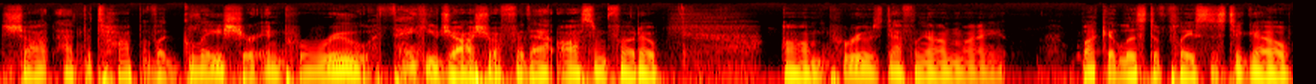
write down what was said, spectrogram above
shot at the top of a glacier in Peru. Thank you, Joshua, for that awesome photo. Um, Peru is definitely on my bucket list of places to go.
